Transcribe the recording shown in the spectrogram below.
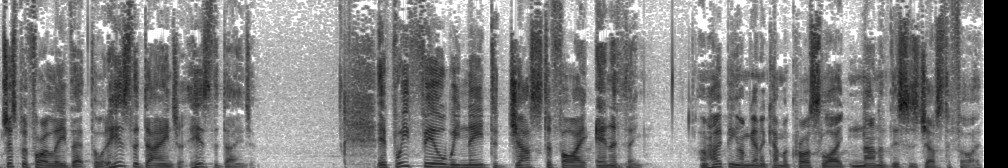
just before I leave that thought, here's the danger. Here's the danger. If we feel we need to justify anything, I'm hoping I'm going to come across like none of this is justified.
